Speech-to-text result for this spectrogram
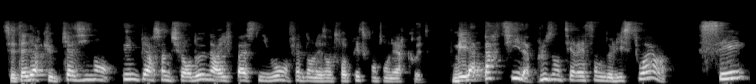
C'est-à-dire que quasiment une personne sur deux n'arrive pas à ce niveau en fait dans les entreprises quand on les recrute. Mais la partie la plus intéressante de l'histoire, c'est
